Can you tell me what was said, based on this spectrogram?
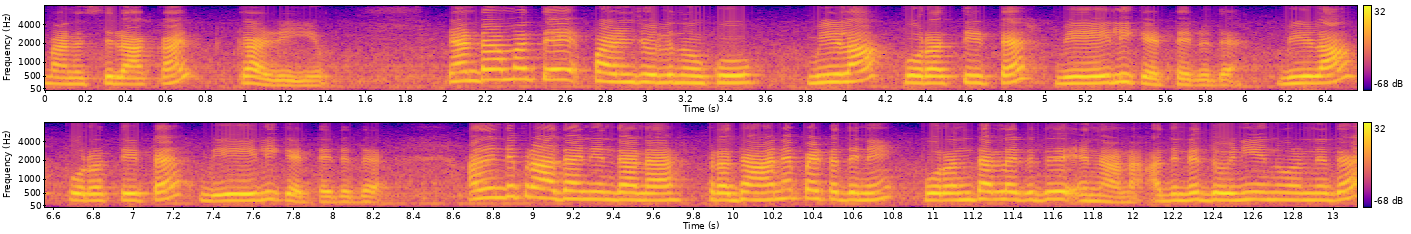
മനസ്സിലാക്കാൻ കഴിയും. രണ്ടാമത്തെ പഴഞ്ചൊല്ല് നോക്കൂ. വിള പുറത്തിട്ട് വേലി കെട്ടരുത്. വിള പുറത്തിട്ട് വേലി കെട്ടരുത്. അതിന്റെ പ്രാധാന്യം എന്താണ്? പ്രധാനപ്പെട്ടതിനെ പുറന്തള്ളരുത് എന്നാണ്. അതിന്റെ ധ്വനി എന്ന് പറയുന്നത്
